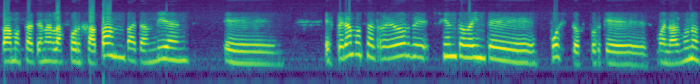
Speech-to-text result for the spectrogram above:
vamos a tener la forja pampa también, eh, esperamos alrededor de 120 puestos, porque, bueno, algunos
